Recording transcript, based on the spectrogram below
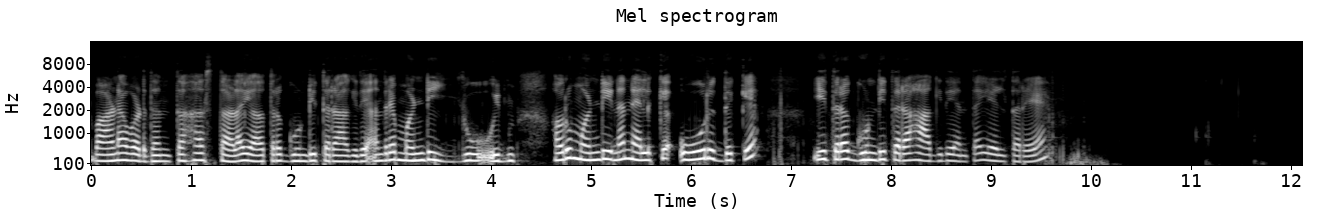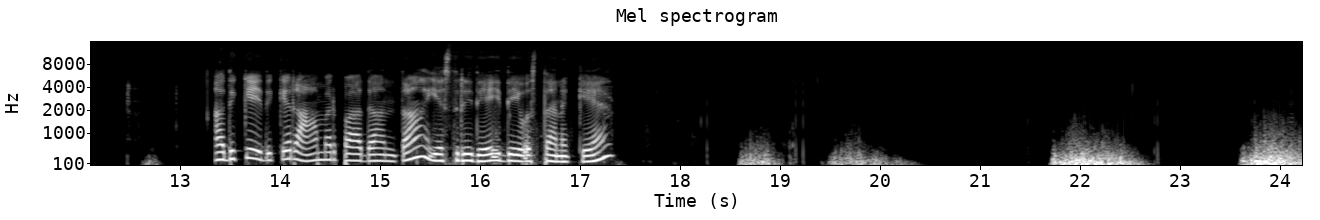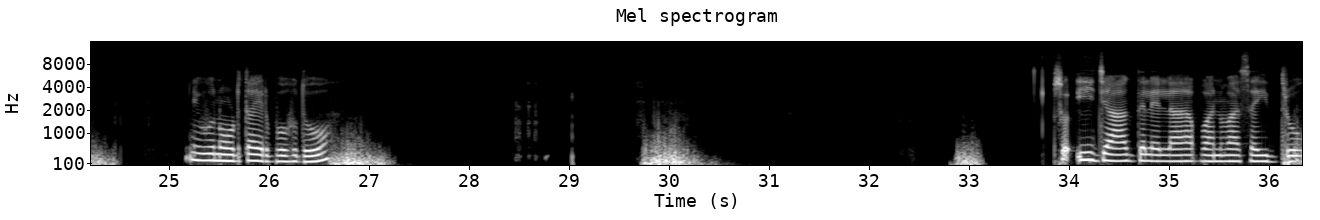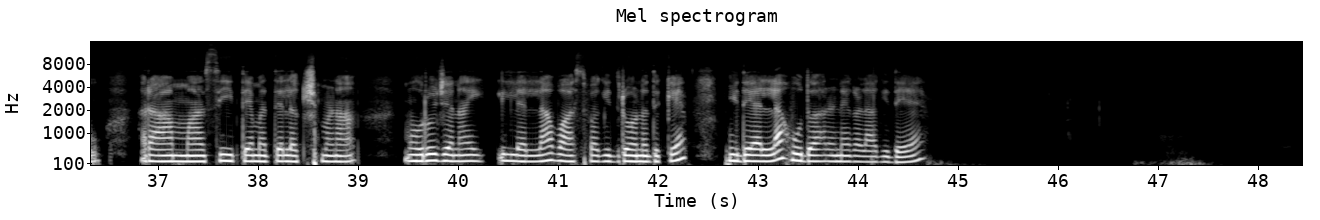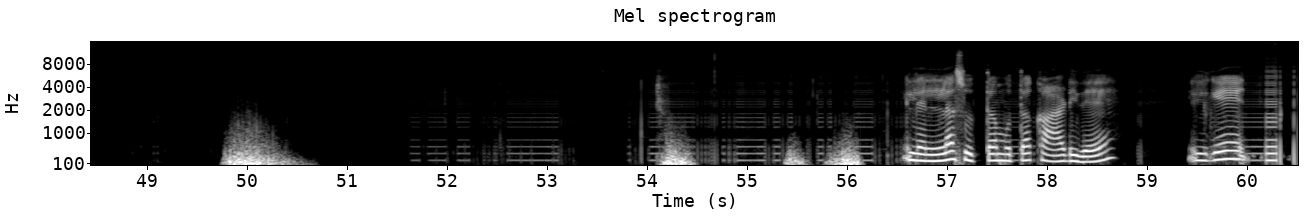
ಬಾಣ ಹೊಡೆದಂತಹ ಸ್ಥಳ, ಯಾವ ಥರ ಗುಂಡಿ ಥರ ಆಗಿದೆ. ಅಂದರೆ ಮಂಡಿ, ಯು, ಇದು, ಅವರು ಮಂಡಿನ ನೆಲಕ್ಕೆ ಊರಿದ್ದಕ್ಕೆ ಈ ಥರ ಗುಂಡಿ ಥರ ಆಗಿದೆ ಅಂತ ಹೇಳ್ತಾರೆ. ಅದಕ್ಕೆ ಇದಕ್ಕೆ ರಾಮರ ಪಾದ ಅಂತ ಹೆಸರಿದೆ ಈ ದೇವಸ್ಥಾನಕ್ಕೆ. ನೀವು ನೋಡ್ತಾ ಇರಬಹುದು. ಸೊ ಈ ಜಾಗದಲ್ಲೆಲ್ಲ ವನವಾಸ ಇದ್ದರು ರಾಮ, ಸೀತೆ ಮತ್ತು ಲಕ್ಷ್ಮಣ. ಮೂರು ಜನ ಇಲ್ಲೆಲ್ಲ ವಾಸವಾಗಿದ್ರು ಅನ್ನೋದಕ್ಕೆ ಇದೆಲ್ಲ ಉದಾಹರಣೆಗಳಾಗಿದೆ. ಇಲ್ಲೆಲ್ಲ ಸುತ್ತಮುತ್ತ ಕಾಡಿದೆ. ಇಲ್ಲಿಗೆ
